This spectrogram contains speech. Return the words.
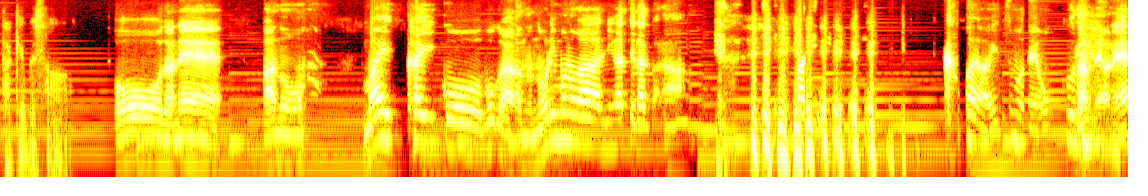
竹部さん？そうだね。あの、毎回こう、僕はあの乗り物が苦手だから、前はいつもね、億劫なんだよね。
